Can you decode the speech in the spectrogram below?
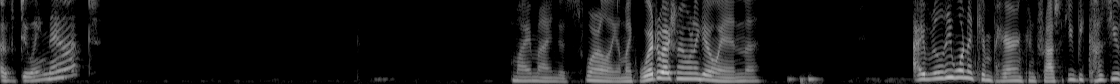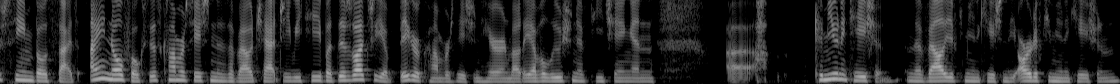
of doing that? my mind is swirling. I'm like, where do I actually want to go in? I really want to compare and contrast with you because you've seen both sides. I know, folks, this conversation is about ChatGPT, but there's actually a bigger conversation here about the evolution of teaching and uh, communication and the value of communication, the art of communication.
